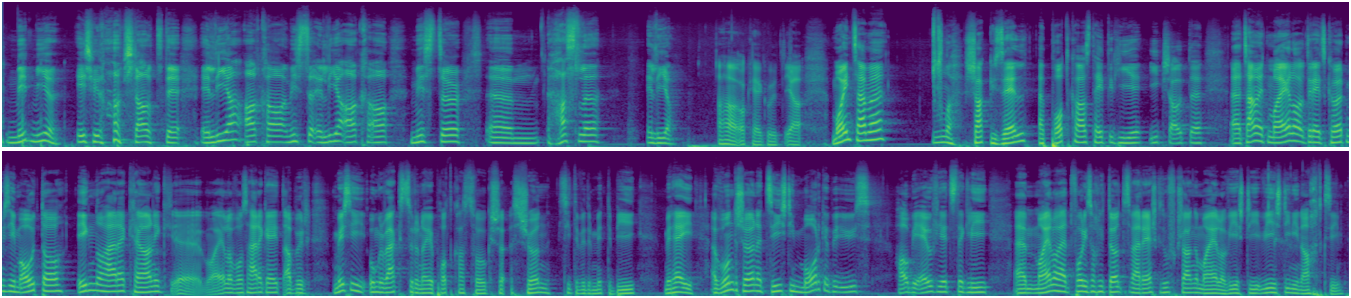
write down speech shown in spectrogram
Mit mir ist wieder am Start der Elia aka Mr. Elia aka Mr. Ähm, Hustler Elia. Aha, okay, gut. Ja. Moin zusammen. Jacques Güzel, ein Podcast hat ihr hier eingeschaltet. Äh, zusammen mit Maelo, ihr habt es gehört, wir sind im Auto irgendwo her, keine Ahnung, äh, Maelo, wo es hergeht, aber wir sind unterwegs zu einer neuen Podcast-Folge. Sch- Schön, seid ihr wieder mit dabei. Wir haben einen wunderschönen Dienstag Morgen bei uns, halb elf jetzt gleich. Ähm, Maelo hat vorhin so ein bisschen getönt, als wäre er erst aufgestanden. Maelo, wie war die, wie ist deine Nacht? Gewesen?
